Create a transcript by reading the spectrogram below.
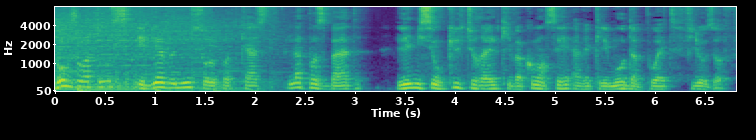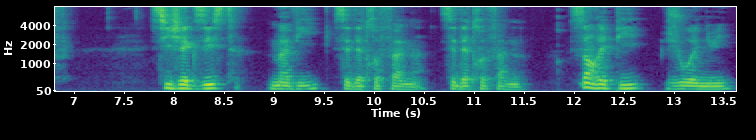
Bonjour à tous et bienvenue sur le podcast La Post Bad, l'émission culturelle qui va commencer avec les mots d'un poète philosophe. Si j'existe, ma vie, c'est d'être fan, c'est d'être fan. Sans répit, jour et nuit,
